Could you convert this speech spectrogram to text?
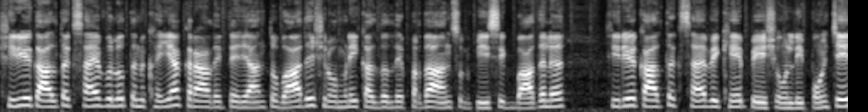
ਸ਼੍ਰੀ ਅਕਾਲ ਤਖਤ ਸਾਹਿਬ ਵੱਲੋਂ ਤਨਖਈਆ ਕਰਾਰ ਦਿੱਤੇ ਜਾਣ ਤੋਂ ਬਾਅਦ ਸ਼੍ਰੋਮਣੀ ਅਕਾਲੀ ਦਲ ਦੇ ਪ੍ਰਧਾਨ ਸੁਖਬੀਰ ਸਿੰਘ ਬਾਦਲ ਸ਼੍ਰੀ ਅਕਾਲ ਤਖਤ ਸਾਹਿਬ ਵਿਖੇ ਪੇਸ਼ ਹੋਣ ਲਈ ਪਹੁੰਚੇ।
